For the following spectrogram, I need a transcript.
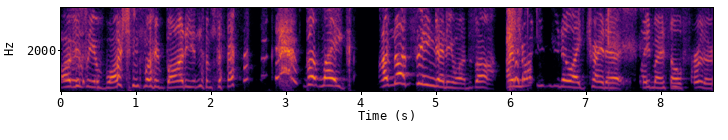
obviously am washing my body in the bath, but like I'm not seeing anyone, so I'm not even gonna like try to explain myself further.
